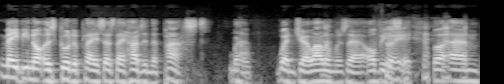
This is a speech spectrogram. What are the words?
maybe not as good a players as they had in the past. Well, no. when Joe Allen was there, obviously. but um,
